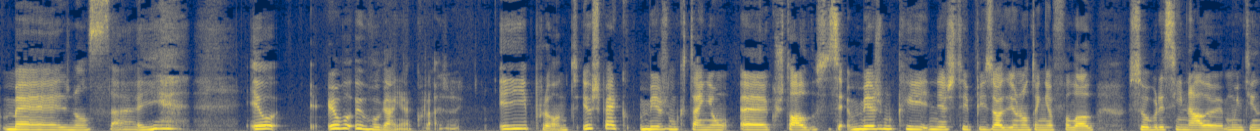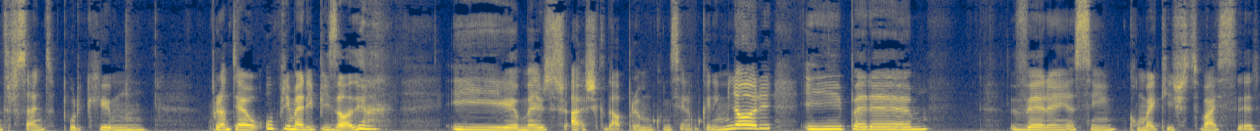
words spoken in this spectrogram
Mas não sei. Eu, eu, eu vou ganhar coragem. E pronto, eu espero que, mesmo que tenham uh, gostado, mesmo que neste episódio eu não tenha falado sobre assim nada muito interessante, porque hum, pronto, é o primeiro episódio, e, mas acho que dá para me conhecer um bocadinho melhor e para verem assim como é que isto vai ser.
